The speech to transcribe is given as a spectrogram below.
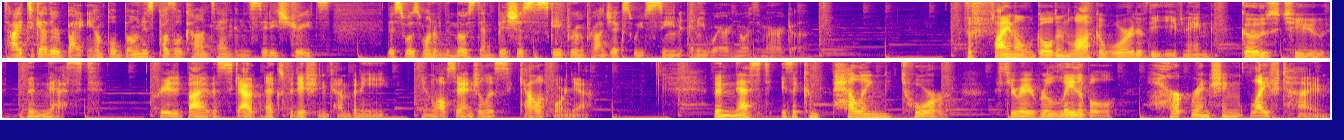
tied together by ample bonus puzzle content in the city streets. This was one of the most ambitious escape room projects we've seen anywhere in North America. The final Golden Lock Award of the evening goes to The Nest, created by the Scout Expedition Company in Los Angeles, California. The Nest is a compelling tour through a relatable, heart wrenching lifetime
